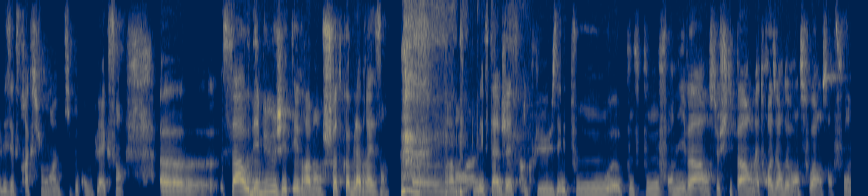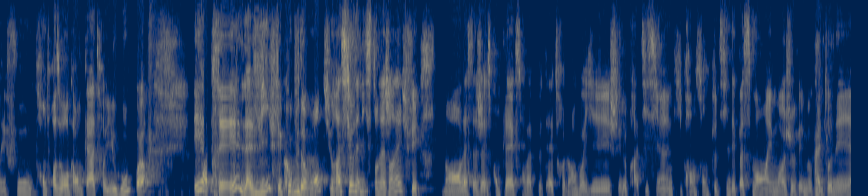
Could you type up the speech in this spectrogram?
les extractions un petit peu complexes. Hein. ça, au début, j'étais vraiment chaude comme la braise. Hein. vraiment, hein, les stagesses incluses et tout, pouf pouf, on y va, on se chie pas, on a trois heures devant soi, on s'en fout, on est fou, 33,44€, youhou, quoi. Et après, la vie fait qu'au bout d'un moment, tu rationalises ton agenda et tu fais non, la sagesse complexe, on va peut-être l'envoyer chez le praticien qui prend son petit dépassement et moi, je vais me cantonner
